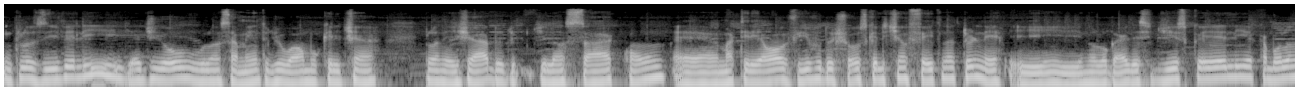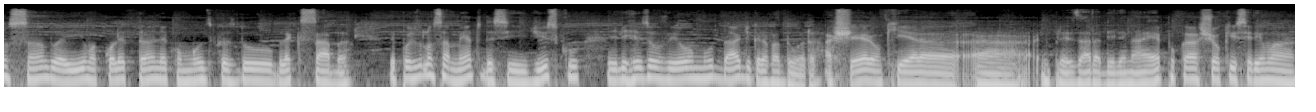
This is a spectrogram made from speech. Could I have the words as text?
Inclusive, ele adiou o lançamento de um álbum que ele tinha planejado de, de lançar com é, material ao vivo dos shows que ele tinha feito na turnê. E no lugar desse disco, ele acabou lançando aí uma coletânea com músicas do Black Sabbath. Depois do lançamento desse disco, ele resolveu mudar de gravadora. A Sharon, que era a empresária dele na época, achou que seria uma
